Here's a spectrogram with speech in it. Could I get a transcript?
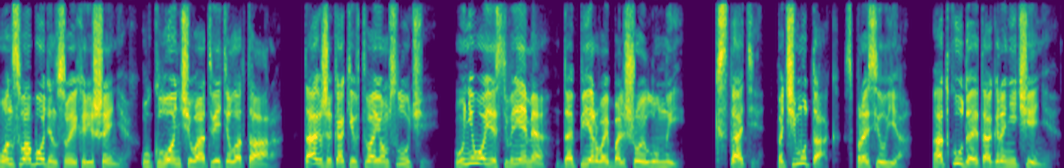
Он свободен в своих решениях, уклончиво ответила Тара. Так же, как и в твоем случае. У него есть время до первой большой луны. Кстати, почему так? Спросил я. Откуда это ограничение?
